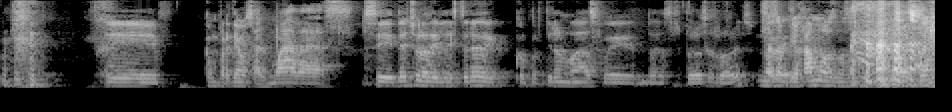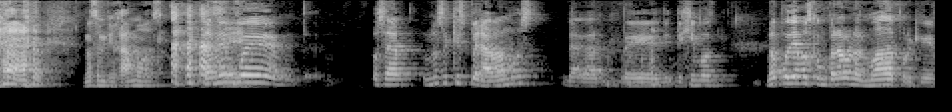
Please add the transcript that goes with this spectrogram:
Eh, Compartíamos almohadas. sí, de hecho la, la historia de compartir almohadas fue de nuestros peores errores. Nos empiojamos, nos empiojamos. nos empiojamos. También Sí. fue, o sea, no sé qué esperábamos. de de- de- dijimos, no podíamos comprar una almohada porque,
